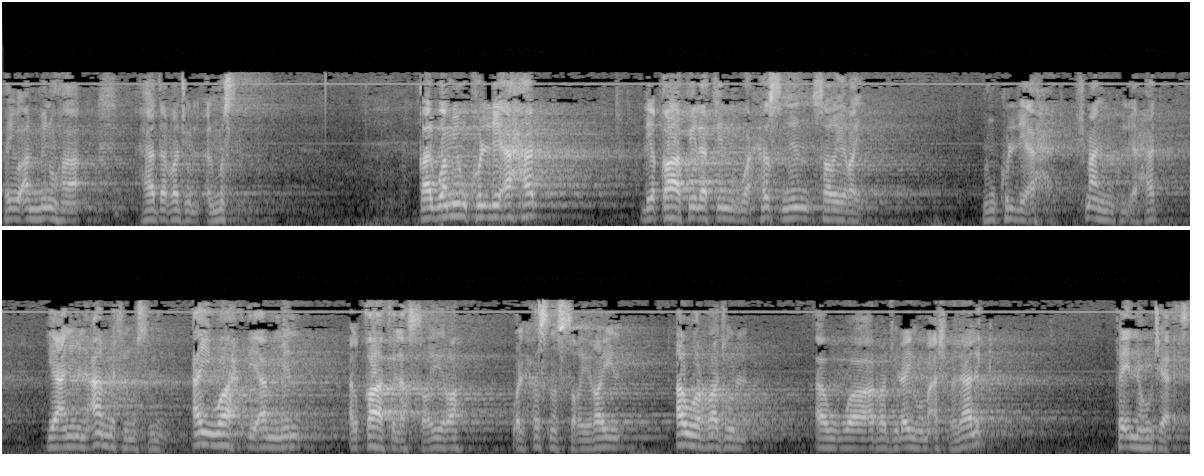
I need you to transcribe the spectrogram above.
فيؤمنها هذا الرجل المسلم. قال ومن كل أحد لقافلة وحصن صغيرين. من كل أحد. إيش معنى من كل أحد؟ يعني من عامة المسلمين. أي واحد يأمن القافلة الصغيرة والحصن الصغيرين أو الرجل أو الرجلين وما أشبه ذلك فإنه جائز.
